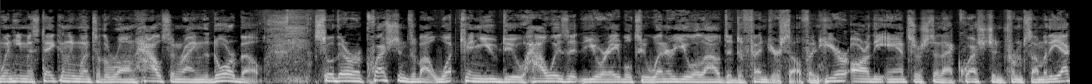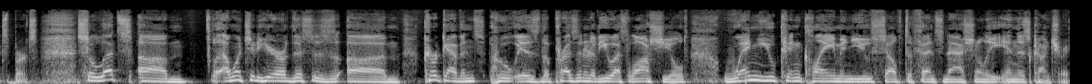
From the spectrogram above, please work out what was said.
when he mistakenly went to the wrong house and rang the doorbell. So there are questions about what can you do, how is it you are able to, when are you allowed to defend yourself, and here are the answers to that question from some of the experts. So let's. Um, I want you to hear this is um, Kirk Evans, who is the president of U.S. Law Shield, when you can claim and use self defense nationally in this country.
